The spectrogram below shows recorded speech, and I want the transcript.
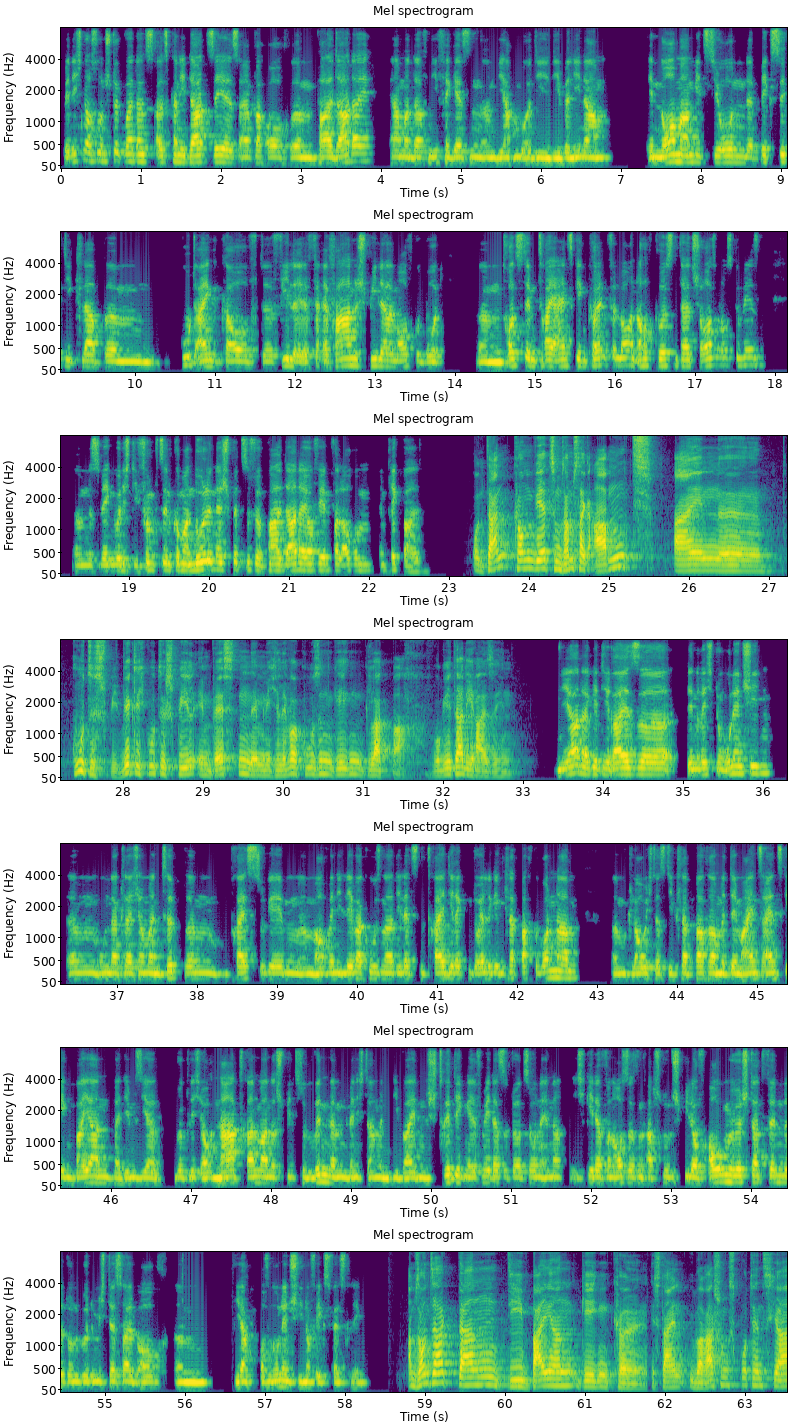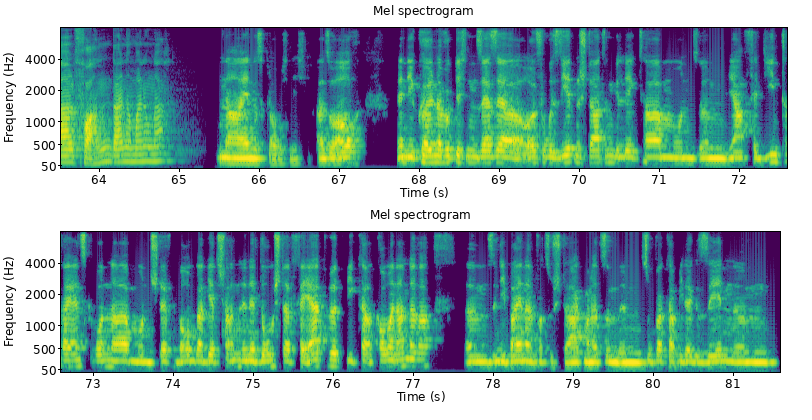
Wen ich noch so ein Stück weit als, als Kandidat sehe, ist einfach auch ähm, Paul Dardai. Ja, man darf nie vergessen, ähm, die, Hamburg, die, die Berliner haben enorme Ambitionen. Der Big City Club, ähm, gut eingekauft, äh, viele erfahrene Spieler im Aufgebot. Ähm, trotzdem 3-1 gegen Köln verloren, auch größtenteils chancenlos gewesen. Ähm, deswegen würde ich die 15,0 in der Spitze für Paul Dardai auf jeden Fall auch im, im, Blick behalten. Und dann kommen wir zum Samstagabend. Ein äh, gutes Spiel, wirklich gutes Spiel im Westen, nämlich Leverkusen gegen Gladbach. Wo geht da die Reise hin? Ja, da geht die Reise in Richtung Unentschieden. Ähm, um da gleich auch einen Tipp ähm, preiszugeben. Ähm, auch wenn die Leverkusener die letzten drei direkten Duelle gegen Gladbach gewonnen haben, glaube ich, dass die Gladbacher mit dem 1-1 gegen Bayern, bei dem sie ja wirklich auch nah dran waren, das Spiel zu gewinnen, wenn, wenn ich damit die beiden strittigen Elfmetersituationen erinnere. Ich gehe davon aus, dass ein absolutes Spiel auf Augenhöhe stattfindet und würde mich deshalb auch ähm, ja, auf ein Unentschieden auf X festlegen. Am Sonntag dann die Bayern gegen Köln. Ist da ein Überraschungspotenzial vorhanden, deiner Meinung nach? Nein, das glaube ich nicht. Also auch wenn die Kölner wirklich einen sehr, sehr euphorisierten Start hingelegt haben und ähm, ja, verdient 3-1 gewonnen haben und Steffen Baumgart jetzt schon in der Domstadt verehrt wird wie kaum ein anderer, ähm, sind die Bayern einfach zu stark. Man hat es im, im, Supercup wieder gesehen. Ähm,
